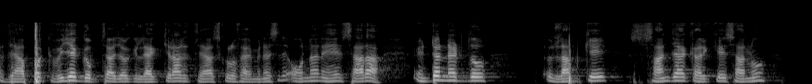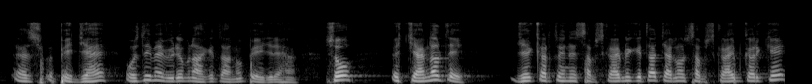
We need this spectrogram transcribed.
ਅਧਿਆਪਕ ਵਿਜੇ ਗੁਪਤਾ ਜੋ ਕਿ ਲੈਕਚਰਰ ਇਤਿਹਾਸ ਸਕੂਲ ਆਫ ਐਮਿਨੈਂਸ ਨੇ, ਉਹਨਾਂ ਨੇ ਇਹ ਸਾਰਾ ਇੰਟਰਨੈਟ ਤੋਂ ਲੱਭ ਕੇ ਸਾਂਝਾ ਕਰਕੇ ਸਾਨੂੰ ਭੇਜਿਆ ਹੈ। ਉਸ ਦੀ ਮੈਂ ਵੀਡੀਓ ਬਣਾ ਕੇ ਤੁਹਾਨੂੰ ਭੇਜ ਰਿਹਾ ਸੋ ਇਸ ਚੈਨਲ ਤੇ ਜੇਕਰ ਤੁਸੀਂ ਨੇ ਸਬਸਕ੍ਰਾਈਬ ਨਹੀਂ ਕੀਤਾ ਚੈਨਲ ਨੂੰ ਸਬਸਕ੍ਰਾਈਬ ਕਰਕੇ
